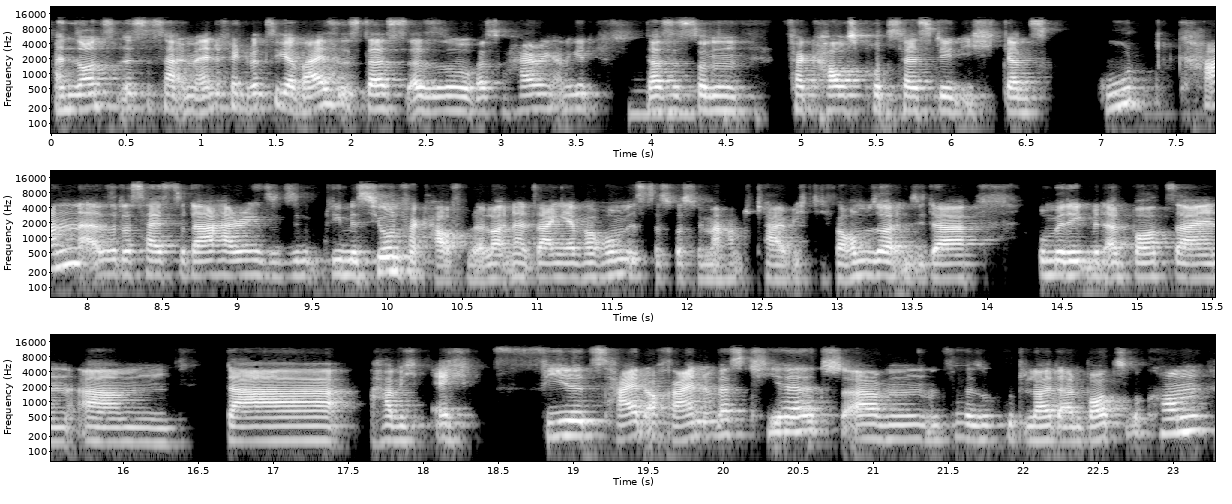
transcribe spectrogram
ansonsten ist es ja im Endeffekt witzigerweise ist das, also was Hiring angeht, das ist so ein Verkaufsprozess, den ich ganz gut kann. Also das heißt, so da Hiring, so die Mission verkaufen oder Leuten halt sagen, ja, warum ist das, was wir machen, total wichtig? Warum sollten sie da unbedingt mit an Bord sein? Ähm, da habe ich echt viel Zeit auch rein investiert ähm, und versucht, gute Leute an Bord zu bekommen.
